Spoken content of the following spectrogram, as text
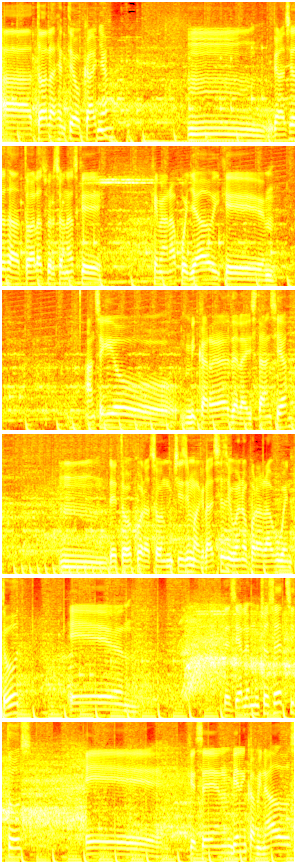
a toda la gente de Ocaña. Mm, gracias a todas las personas que, que me han apoyado y que mm, han seguido mi carrera desde la distancia. Mm, de todo corazón, muchísimas gracias. Y bueno, para la juventud, eh, desearles muchos éxitos, eh, que estén bien encaminados.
